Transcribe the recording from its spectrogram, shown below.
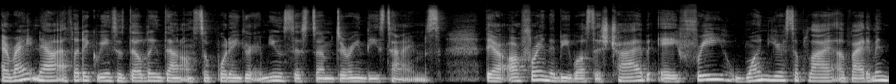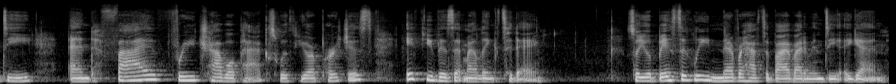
And right now, Athletic Greens is doubling down on supporting your immune system during these times. They are offering the Be Well Sis Tribe a free one year supply of vitamin D and five free travel packs with your purchase if you visit my link today. So you'll basically never have to buy vitamin D again.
